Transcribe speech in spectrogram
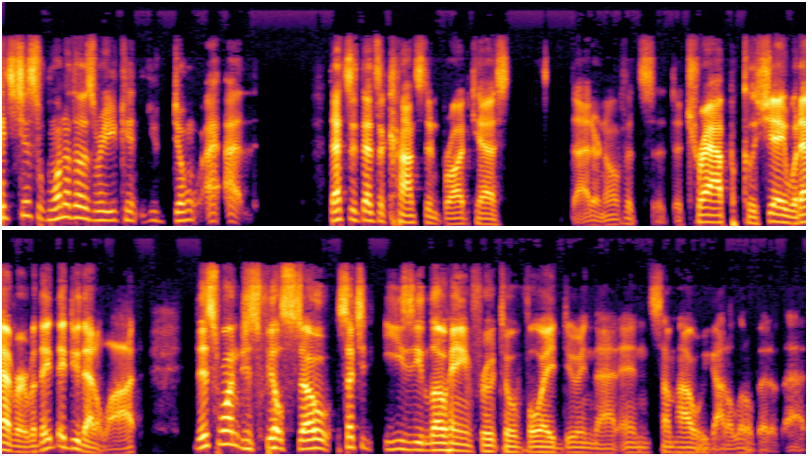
it's just one of those where you can you don't I, I, that's a that's a constant broadcast i don't know if it's a, a trap a cliche whatever but they, they do that a lot this one just feels so such an easy low hanging fruit to avoid doing that and somehow we got a little bit of that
